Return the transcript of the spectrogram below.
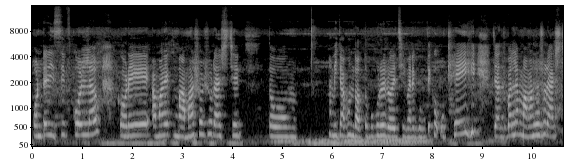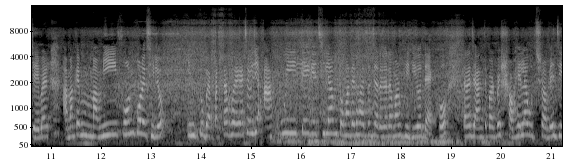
ফোনটা রিসিভ করলাম, করে আমার এক মামা শ্বশুর আসছেন। তো আমি তো এখন দত্তপুকুরে রয়েছি মানে ঘুম থেকে উঠেই জানতে পারলাম মামা শ্বশুর আসছে। এবার আমাকে মামি ফোন করেছিল কিন্তু ব্যাপারটা হয়ে গেছে, ওই যে আকুইতে গেছিলাম, তোমাদের হয়তো যারা যারা আমার ভিডিও দেখো, তারা জানতে পারবে সহেলা উৎসবে যে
